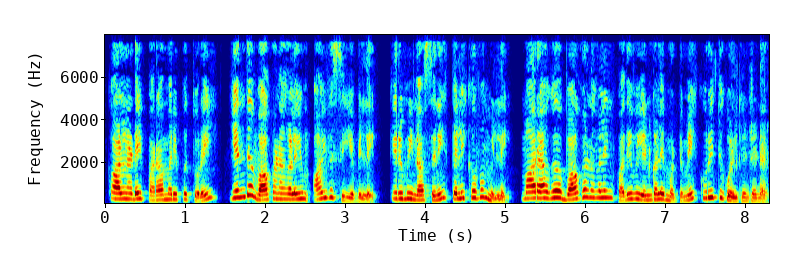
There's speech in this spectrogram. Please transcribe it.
கால்நடை பராமரிப்பு துறை எந்த வாகனங்களையும் ஆய்வு செய்யவில்லை. கிருமி நாசினி தெளிக்கவும் இல்லை. மாறாக வாகனங்களின் பதிவு எண்களை மட்டுமே குறித்துக் கொள்கின்றனர்.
